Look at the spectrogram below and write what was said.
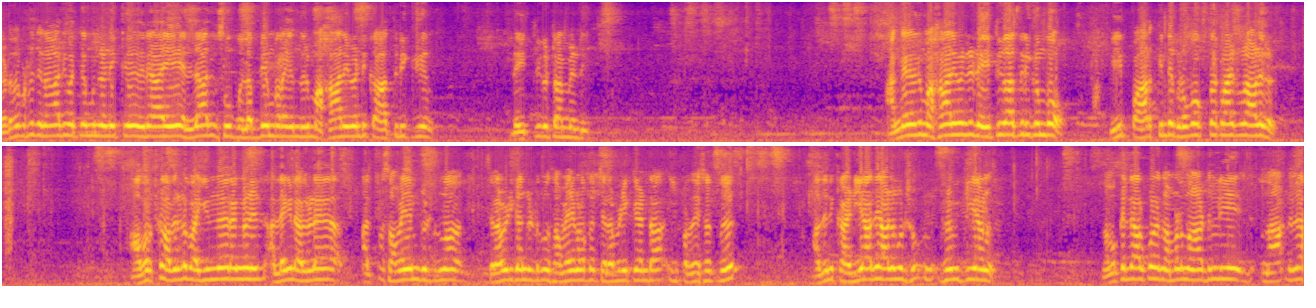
ഇടതുപക്ഷ ജനാധിപത്യ മുന്നണിക്കെതിരായി എല്ലാ ദിവസവും പുലഭ്യം പറയുന്ന ഒരു മഹാന് വേണ്ടി കാത്തിരിക്കുകയും ഡേറ്റ് കിട്ടാൻ വേണ്ടി. അങ്ങനെ ഒരു മഹാന് വേണ്ടി ഡേറ്റ് കാത്തിരിക്കുമ്പോൾ ഈ പാർക്കിന്റെ ഗുണഭോക്താക്കളായിട്ടുള്ള ആളുകൾ അവർക്ക് അവരുടെ വൈകുന്നേരങ്ങളിൽ അല്ലെങ്കിൽ അവരുടെ അല്പസമയം കിട്ടുന്ന ചെലവഴിക്കാൻ കിട്ടുന്ന സമയങ്ങളൊക്കെ ചെലവഴിക്കേണ്ട ഈ പ്രദേശത്ത് അതിന് കഴിയാതെ ആളുകൾ ശ്ര- ശ്രമിക്കുകയാണ് നമുക്കെല്ലാവർക്കും നമ്മുടെ നാട്ടിൽ നാട്ടിലെ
